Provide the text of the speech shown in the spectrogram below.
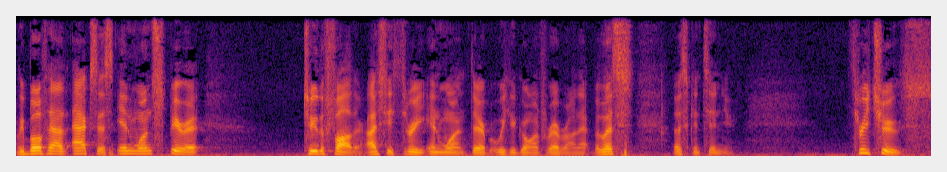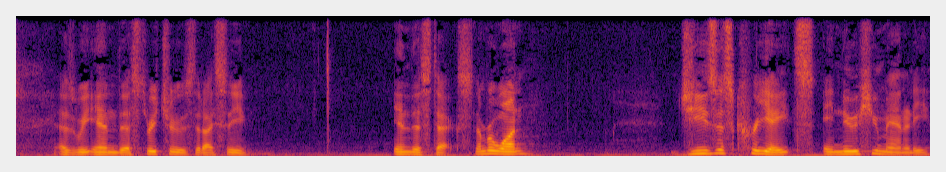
we both have access in one spirit to the Father. I see three in one there, but we could go on forever on that. But let's, let's continue. Three truths as we end this. Three truths that I see in this text. Number one, Jesus creates a new humanity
